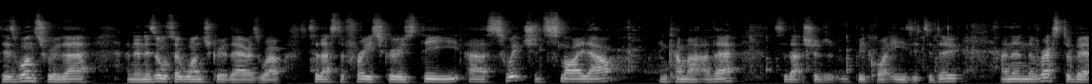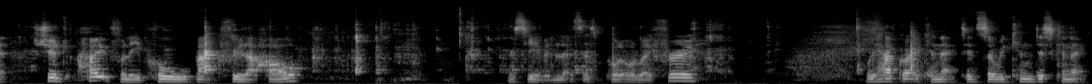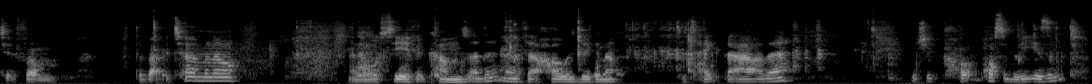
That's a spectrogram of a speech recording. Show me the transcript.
there's one screw there, and then there's also one screw there as well. So that's the three screws. The uh, switch should slide out and come out of there. So that should be quite easy to do. And then the rest of it should hopefully pull back through that hole. Let's see if it lets us pull it all the way through. We have got it connected so we can disconnect it from the battery terminal and then we'll see if it comes. I don't know if that hole is big enough to take that out of there, which it possibly isn't.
